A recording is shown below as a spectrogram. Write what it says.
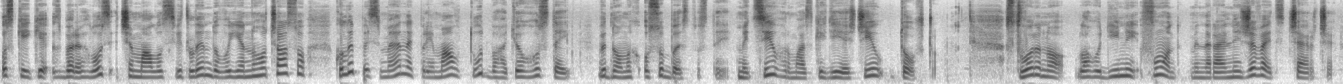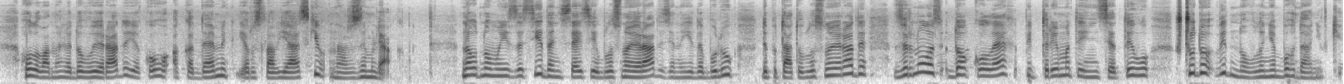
оскільки збереглось чимало світлин до воєнного часу, коли письменник приймав тут багатьох гостей, відомих особистостей, митців, громадських діячів тощо. Створено благодійний фонд Мінеральний живець Черче, голова наглядової ради якого академік Ярослав Яцьків, наш земляк. На одному із засідань сесії обласної ради Зінаїда Болюк, депутат обласної ради, звернулася до колег підтримати ініціативу щодо відновлення Богданівки.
